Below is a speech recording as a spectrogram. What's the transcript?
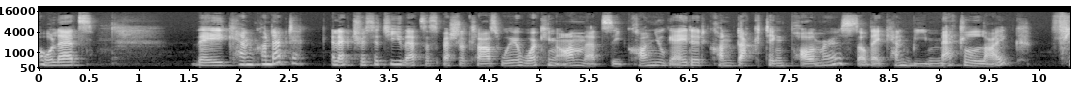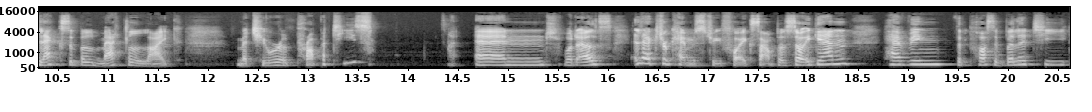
OLEDs. They can conduct electricity. That's a special class we're working on. That's the conjugated conducting polymers. So they can be metal like, flexible metal like material properties. And what else? Electrochemistry, for example. So, again, having the possibility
